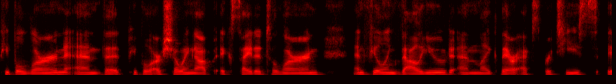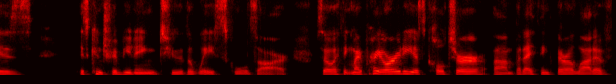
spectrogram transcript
people learn, and that people are showing up excited to learn and feeling valued and like their expertise is is contributing to the way schools are. So I think my priority is culture, um, but I think there are a lot of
